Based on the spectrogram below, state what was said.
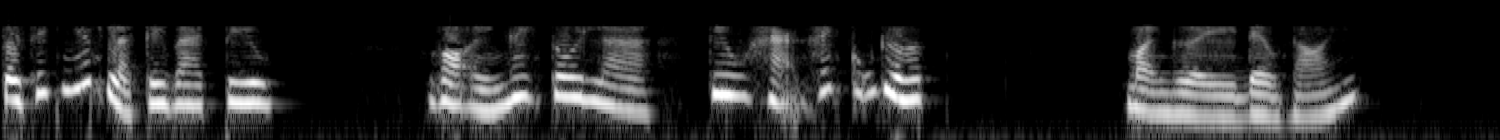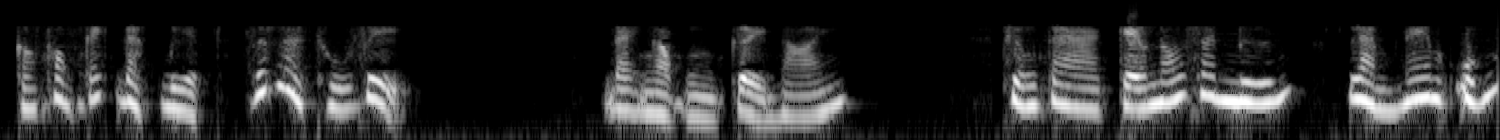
tôi thích nhất là cây ba tiêu. Gọi ngay tôi là tiêu hạ khách cũng được. Mọi người đều nói, có phong cách đặc biệt, rất là thú vị. Đại Ngọc cười nói, chúng ta kéo nó ra nướng, làm nem uống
